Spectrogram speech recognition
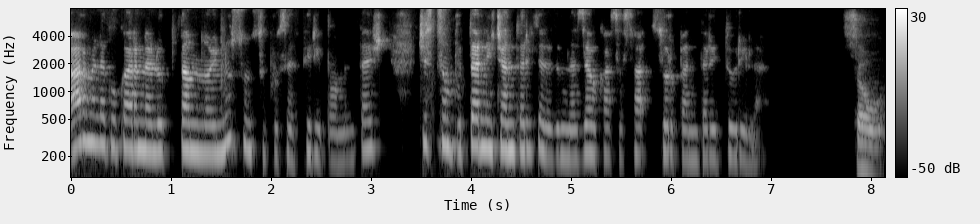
armele cu care ne luptăm noi nu sunt supuse firii pământești, ci sunt puternice întărite de Dumnezeu ca să sa- surpe întăriturile. So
